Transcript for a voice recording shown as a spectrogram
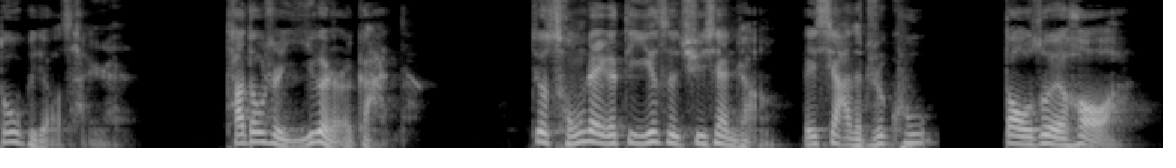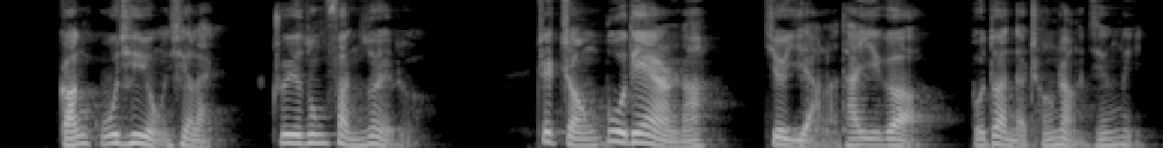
都比较残忍，他都是一个人干的。就从这个第一次去现场被吓得直哭，到最后啊，敢鼓起勇气来追踪犯罪者，这整部电影呢就演了他一个不断的成长经历。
